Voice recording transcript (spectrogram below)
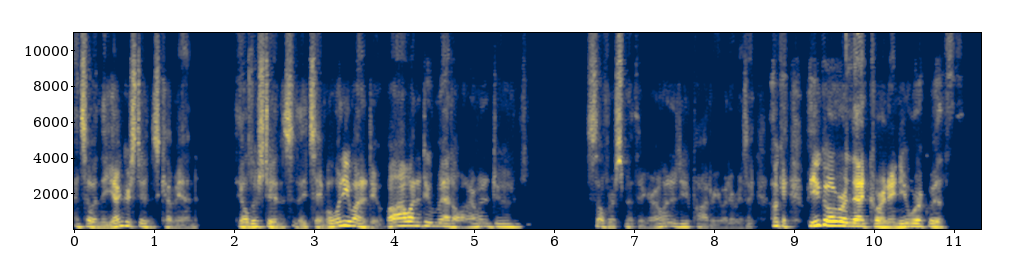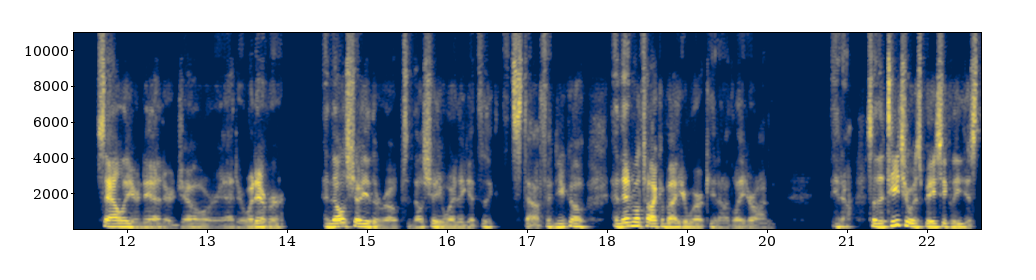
And so when the younger students come in, the older students, they'd say, Well, what do you want to do? Well, I want to do metal. And I want to do silversmithing or I want to do pottery or whatever. It's like, okay, well, you go over in that corner and you work with Sally or Ned or Joe or Ed or whatever and they'll show you the ropes and they'll show you where they get the stuff and you go and then we'll talk about your work you know later on you know so the teacher was basically just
